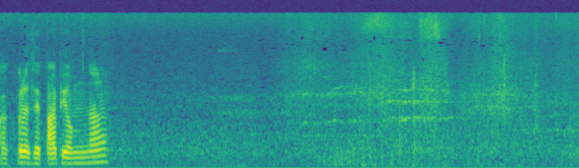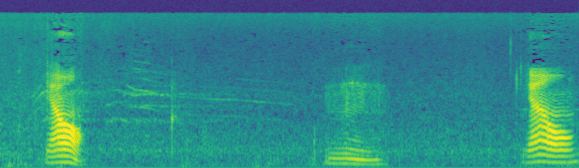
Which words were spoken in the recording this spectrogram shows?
밥그릇에 밥이 없나? 야옹. 음. 야옹.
